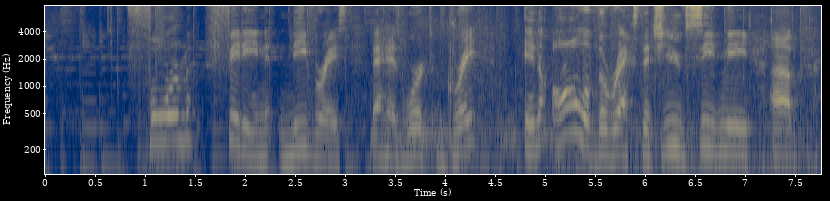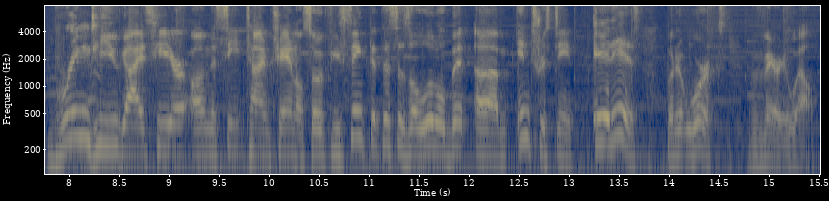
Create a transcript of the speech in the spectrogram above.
form-fitting knee brace that has worked great in all of the wrecks that you've seen me uh, bring to you guys here on the Seat Time channel. So if you think that this is a little bit um, interesting, it is, but it works very well.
